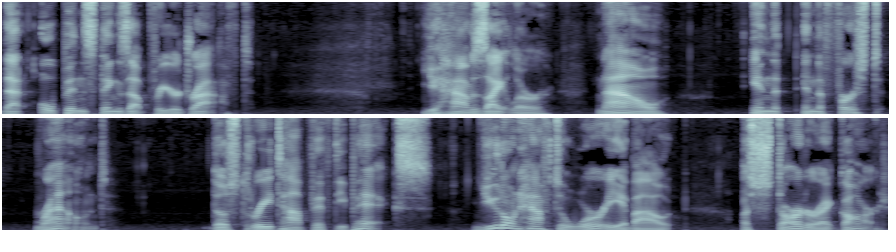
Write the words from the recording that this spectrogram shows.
that opens things up for your draft. You have Zeitler now in the in the first round. Those three top 50 picks. You don't have to worry about a starter at guard.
